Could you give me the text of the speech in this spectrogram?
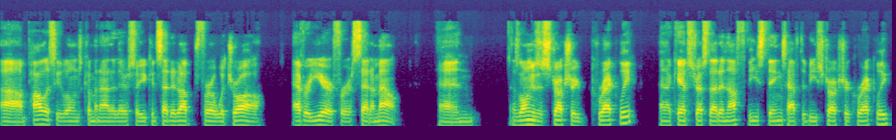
um, policy loans coming out of there. So you can set it up for a withdrawal every year for a set amount. And as long as it's structured correctly, and I can't stress that enough, these things have to be structured correctly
